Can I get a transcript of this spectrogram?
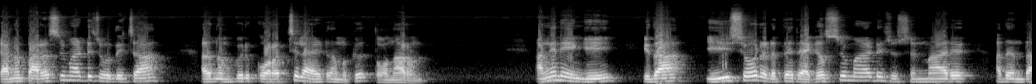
കാരണം പരസ്യമായിട്ട് ചോദിച്ചാൽ അത് നമുക്കൊരു കുറച്ചിലായിട്ട് നമുക്ക് തോന്നാറുണ്ട്. അങ്ങനെയെങ്കിൽ ഇതാ ഈശോയുടെ അടുത്ത് രഹസ്യമായിട്ട് ശിഷ്യന്മാർ അതെന്താ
